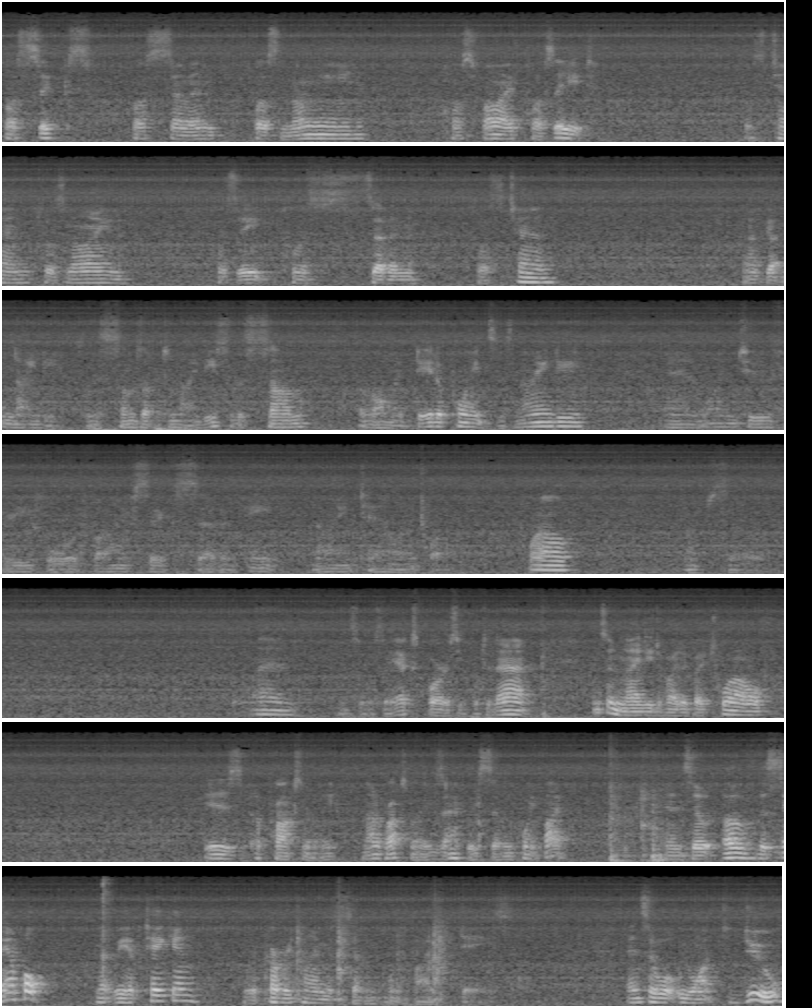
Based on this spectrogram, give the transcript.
plus 6 plus 7 plus 9 plus 5 plus 8 plus 10 plus 9 plus 8 plus 7 plus 10 I've got 90. So this sums up to 90. So the sum of all my data points is 90. And 1, 2, 3, 4, 5, 6, 7, 8, 9, 10, 11, 12. 12. Oops, so and, and so we'll say x bar is equal to that. And so 90 divided by 12 is approximately, not approximately, exactly 7.5. And so of the sample that we have taken, the recovery time is 7.5 days. And so what we want to do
